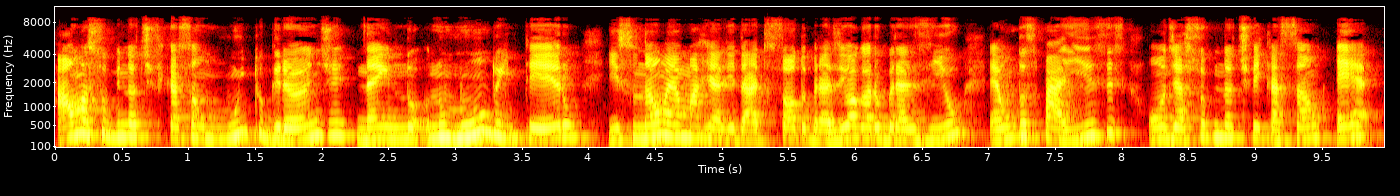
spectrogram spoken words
Há uma subnotificação muito grande né, no, no mundo inteiro, isso não é uma realidade só do Brasil, agora o Brasil é um dos países onde a subnotificação é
